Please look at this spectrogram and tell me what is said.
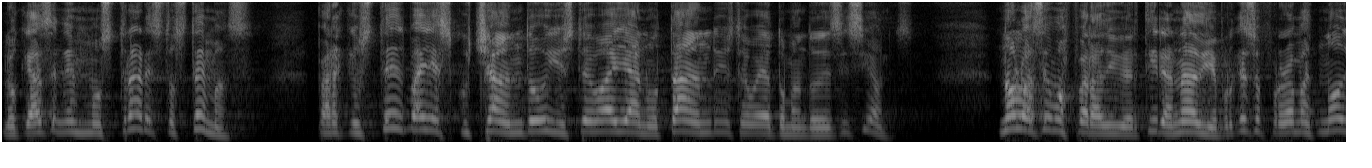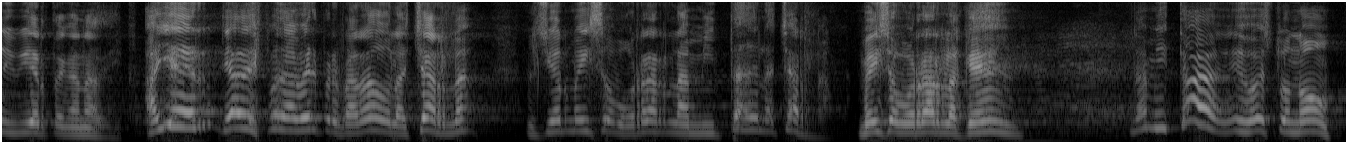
lo que hacen es mostrar estos temas para que usted vaya escuchando y usted vaya anotando y usted vaya tomando decisiones. No lo hacemos para divertir a nadie, porque esos programas no divierten a nadie. Ayer, ya después de haber preparado la charla, el Señor me hizo borrar la mitad de la charla. ¿Me hizo borrar la qué? La mitad. Dijo, esto no.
